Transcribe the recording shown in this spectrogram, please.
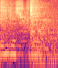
been destroyed.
